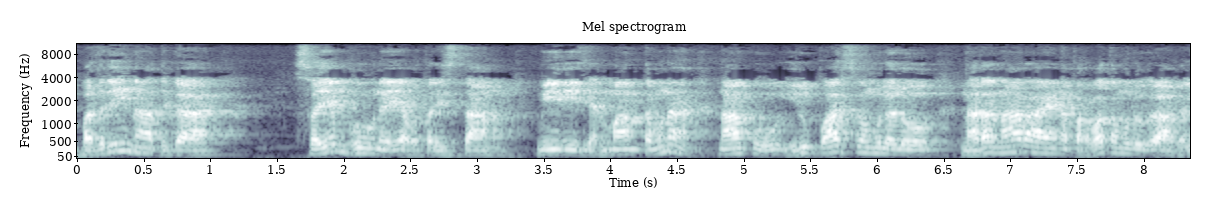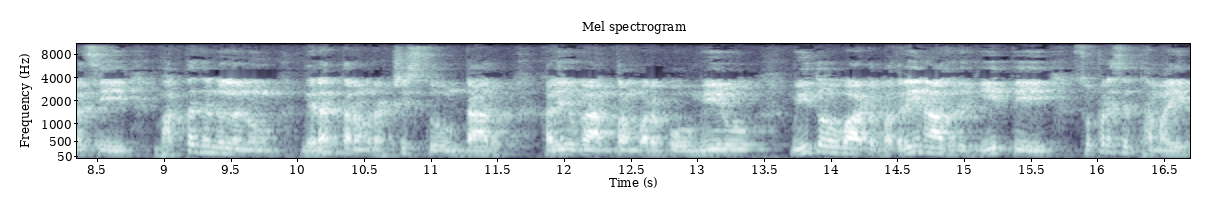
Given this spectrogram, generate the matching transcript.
బదరీనాథ్గా స్వయంభువునై అవతరిస్తాను. మీరి జన్మాంతమున నాకు ఇరుపార్శ్వములలో నరనారాయణ పర్వతములుగా వెలసి భక్తజనులను నిరంతరం రక్షిస్తూ ఉంటారు. కలియుగాంతం వరకు మీరు మీతో పాటు బద్రీనాథుడి కీర్తి సుప్రసిద్ధమై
